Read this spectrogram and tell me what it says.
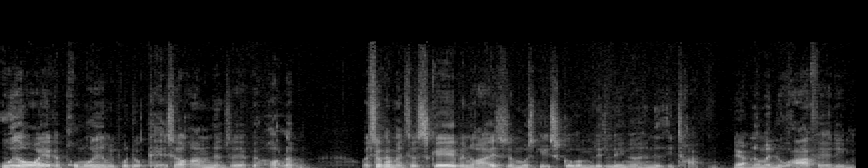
udover at jeg kan promovere mit produkt, kan jeg så ramme den, så jeg beholder dem? Og så kan man så skabe en rejse, som måske skubber dem lidt længere ned i trakten, Ja. når man nu har fat i dem.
